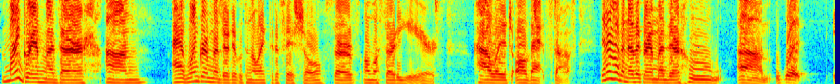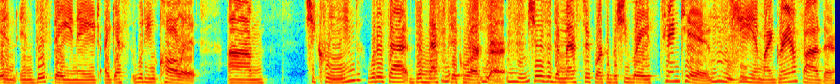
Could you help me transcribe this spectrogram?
my grandmother, um, I had one grandmother that was an elected official, served almost 30 years college, all that stuff. Then I have another grandmother who, um, what in in this day and age, I guess, what do you call it? Um, she cleaned. What is that? Domestic worker. Yeah. Mm-hmm. She was a domestic worker, but she raised 10 kids. Mm-hmm. She and my grandfather.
